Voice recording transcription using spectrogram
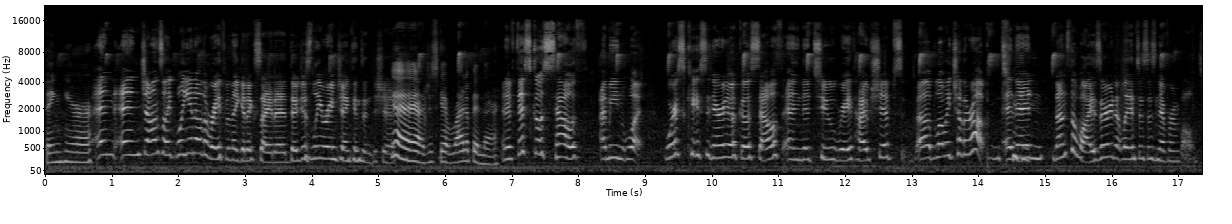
thing here? And and John's like, "Well, you know the wraith when they get excited, they're just Leroy Jenkins into shit." Yeah, yeah, yeah. Just get right up in there. And if this goes south, I mean, what? Worst case scenario goes south, and the two Wraith Hive ships uh, blow each other up. And then none's the wiser, and Atlantis is never involved.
